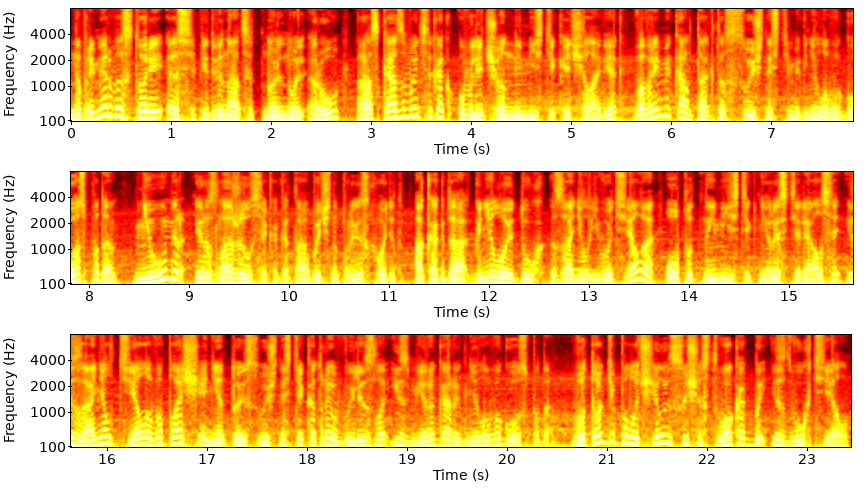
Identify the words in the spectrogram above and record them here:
Например, в истории SCP-1200-RU рассказывается, как увлеченный мистикой человек во время контакта с сущностями гнилого господа не умер и разложился, как это обычно происходит, а когда гнилой дух занял его тело, опытный мистик не растерялся и занял тело воплощения той сущности, которая вылезла из мира горы гнилого господа. В итоге получилось существо как бы из двух тел.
